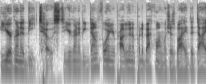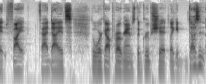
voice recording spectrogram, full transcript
you're going to be toast. You're going to be done for and you're probably going to put it back on, which is why the diet fight fad diets, the workout programs, the group shit, like it doesn't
